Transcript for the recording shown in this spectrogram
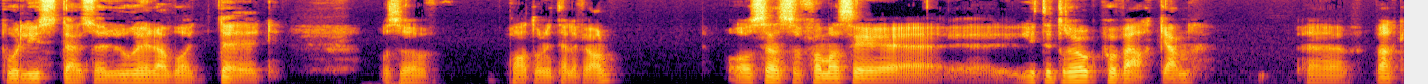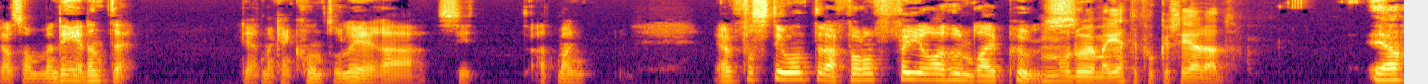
på listan så hade du redan varit död. Och så pratar hon i telefon. Och sen så får man se eh, lite drogpåverkan. Eh, verkar det som. Men det är det inte. Det är att man kan kontrollera sitt... Att man... Jag förstod inte det. Får de 400 i puls? Mm, och då är man jättefokuserad. Ja.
